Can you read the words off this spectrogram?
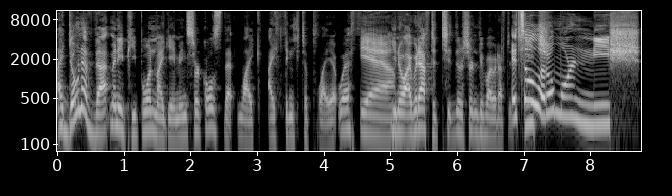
I don't have that many people in my gaming circles that like I think to play it with. yeah. You know, I would have to. T- there's certain people I would have to. it's a little more niche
